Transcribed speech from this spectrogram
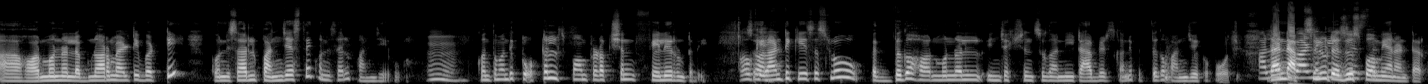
ఆ హార్మోనల్ అబ్నార్మాలిటీ బట్టి కొన్నిసార్లు పనిచేస్తే కొన్నిసార్లు పనిచేయవు. కొంతమంది టోటల్ స్పామ్ ప్రొడక్షన్ ఫెయిలియర్ ఉంటుంది. సో. అలాంటి కేసెస్లో పెద్దగా హార్మోనల్ ఇంజెక్షన్స్ కానీ టాబ్లెట్స్ కానీ పెద్దగా పనిచేయకపోవచ్చు దాన్ని అబ్సల్యూట్ ఏం ఎజోస్పర్మి అని అంటారు.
